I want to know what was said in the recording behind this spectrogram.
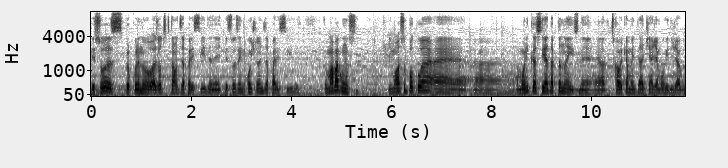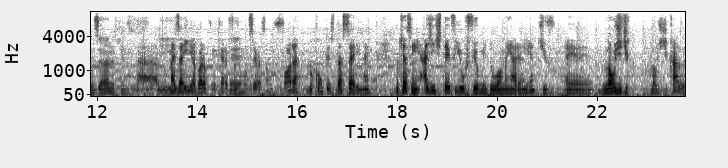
pessoas procurando as outras que estavam desaparecidas, né? Pessoas ainda continuando desaparecidas. Foi uma bagunça. E mostra um pouco a, a, a, Mônica se adaptando a isso, né? Ela descobre que a mãe dela tinha já morrido já há alguns anos. Ah, E- Mas aí agora eu quero fazer É. uma observação fora do contexto da série, né? Porque assim, a gente teve o filme do Homem-Aranha, de é, longe de longe de casa,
